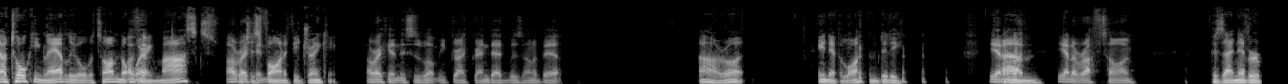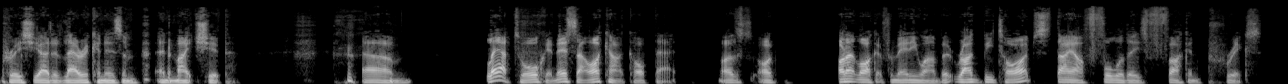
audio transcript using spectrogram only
they're talking loudly all the time, not I think- wearing masks, I which is fine if you're drinking. I reckon this is what my great granddad was on about. Oh, right. He never liked them, did he? He had a, rough, Um, he had a rough time. Because they never appreciated larrikinism and mateship. Um, loud talking. There's something I can't cop that. I, was, I I don't like it from anyone, but rugby types they are full of these fucking pricks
